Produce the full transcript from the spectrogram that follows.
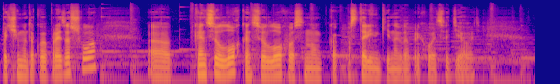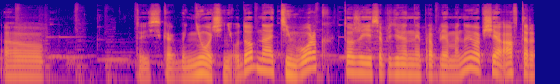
почему такое произошло. Консоль лох, консоль лох в основном как по старинке иногда приходится делать. То есть как бы не очень удобно. Teamwork тоже есть определенные проблемы. Ну и вообще автор,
